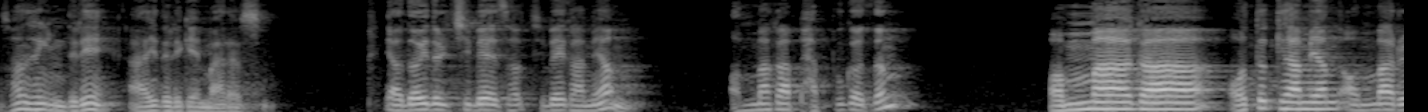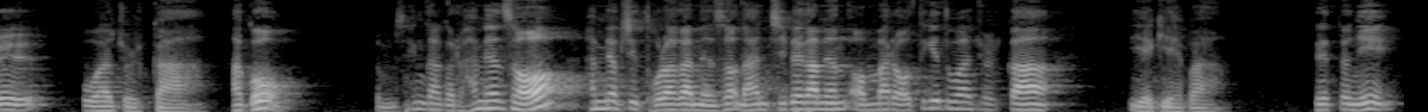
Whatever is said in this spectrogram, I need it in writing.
선생님들이 아이들에게 말했습니다. 야, 너희들 집에서 집에 가면 엄마가 바쁘거든. 엄마가 어떻게 하면 엄마를 도와줄까 하고 좀 생각을 하면서 한 명씩 돌아가면서 난 집에 가면 엄마를 어떻게 도와줄까 얘기해봐. 그랬더니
